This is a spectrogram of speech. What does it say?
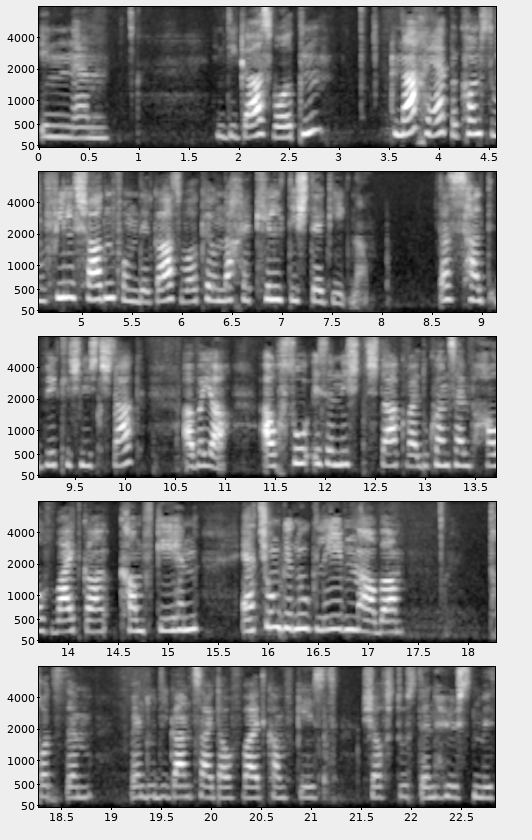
in, ähm, in die Gaswolken. Nachher bekommst du viel Schaden von der Gaswolke und nachher killt dich der Gegner. Das ist halt wirklich nicht stark. Aber ja, auch so ist er nicht stark, weil du kannst einfach auf Weitkampf gehen. Er hat schon genug Leben, aber trotzdem, wenn du die ganze Zeit auf Weitkampf gehst, schaffst du es dann höchstens mit,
